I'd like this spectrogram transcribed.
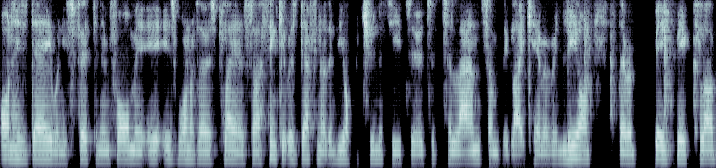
on his day when he's fit and in form is one of those players. So I think it was definitely the opportunity to, to, to land somebody like him. I mean, Lyon, they're a big, big club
